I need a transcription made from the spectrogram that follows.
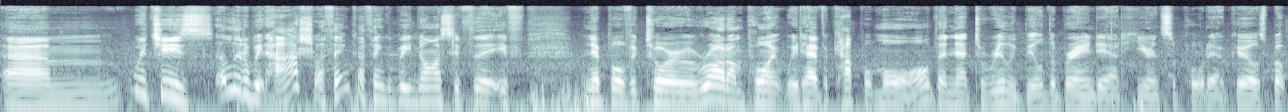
um, which is a little bit harsh. I think. I think it'd be nice if the if Netball Victoria were right on point. We'd have a couple more than that to really build the brand out here and support our girls. But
